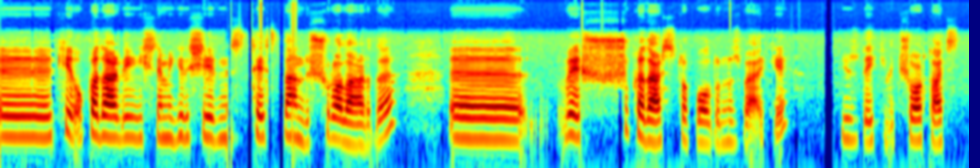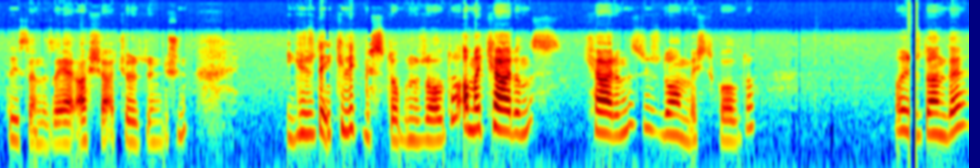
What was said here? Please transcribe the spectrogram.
ee, ki o kadar değil işleme giriş yeriniz testlendi şuralardı. Ee, ve şu kadar stop oldunuz belki. %2'lik short açtıysanız eğer aşağı çözdüğünü düşünün. %2'lik bir stopunuz oldu ama karınız karınız %15'lik oldu. O yüzden de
